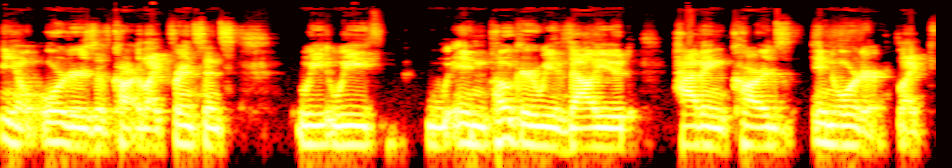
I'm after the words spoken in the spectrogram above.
you know, orders of card. Like for instance, we we in poker we have valued having cards in order, like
